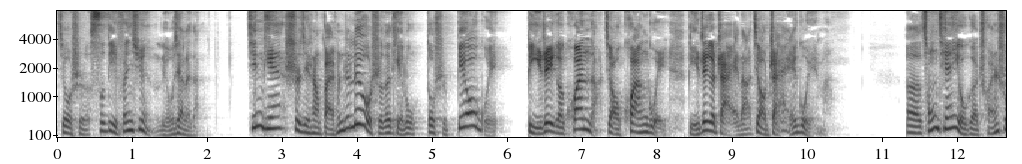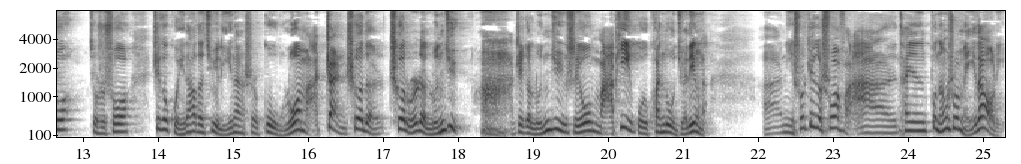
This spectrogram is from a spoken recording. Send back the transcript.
就是斯蒂芬逊留下来的。今天世界上百分之六十的铁路都是标轨。比这个宽的叫宽轨，比这个窄的叫窄轨嘛。呃，从前有个传说，就是说这个轨道的距离呢是古罗马战车的车轮的轮距啊，这个轮距是由马屁股宽度决定的啊。你说这个说法，它不能说没道理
